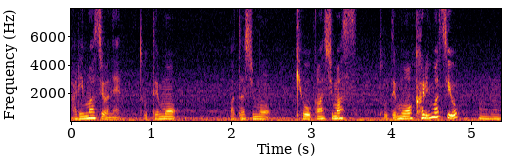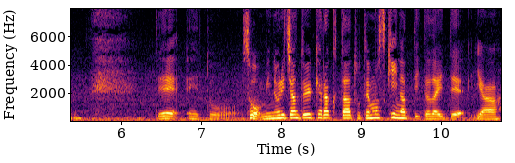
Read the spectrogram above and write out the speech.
ありますよね。とても私も共感します。とても分かりますよ、うん、でえっ、ー、とそうみのりちゃんというキャラクターとても好きになっていただいていや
